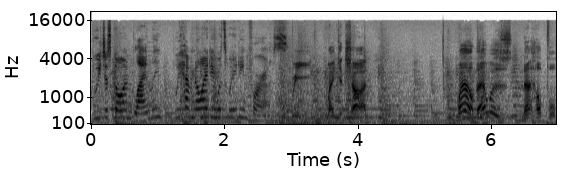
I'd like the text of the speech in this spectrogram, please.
We just go in blindly? We have no idea what's waiting for us. We might get shot. Wow, that was not helpful.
